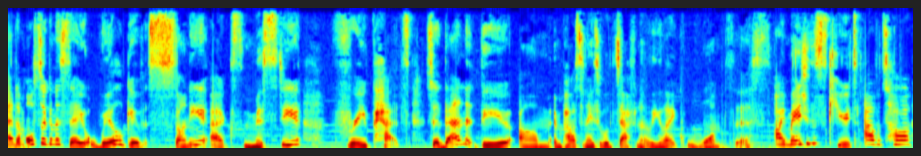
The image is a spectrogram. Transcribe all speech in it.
and I'm also going to say we'll give Sunny X Misty free pets. So then the um, impersonator will definitely like want this. I made you this cute avatar.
